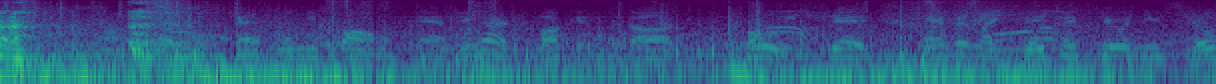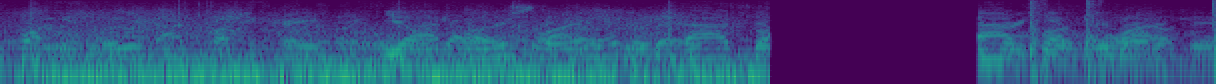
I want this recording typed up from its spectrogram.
Eyes guys fucking suck. Holy shit. Camping like bitches do and you still fucking lose? That's fucking crazy. You don't understand. Wild, dude. That's that's fucking wild, dude.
